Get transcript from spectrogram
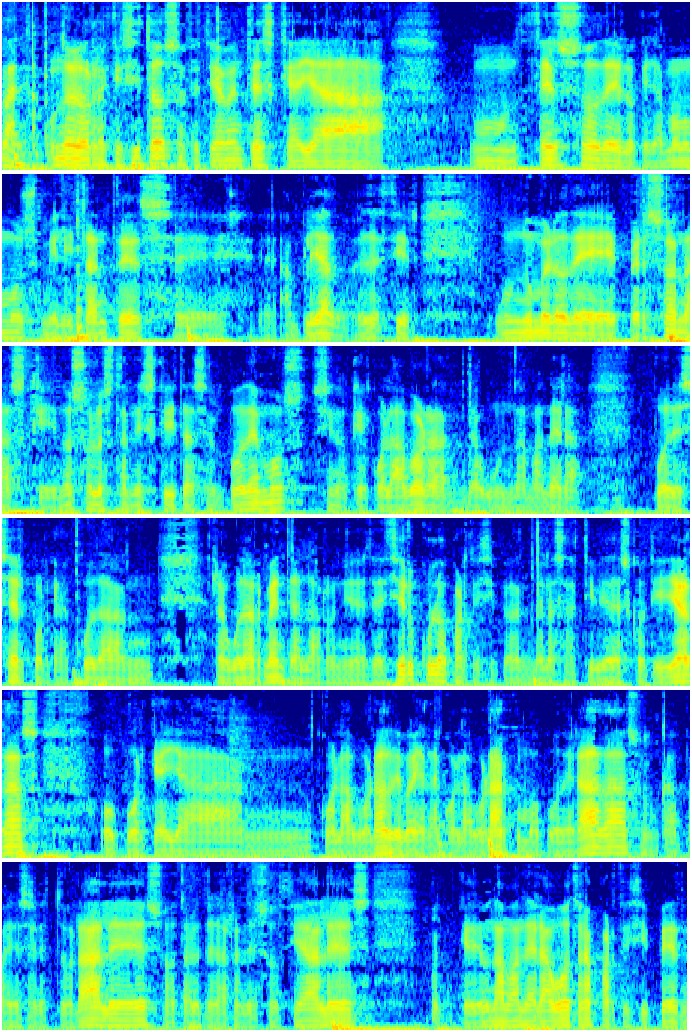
Vale, uno de los requisitos efectivamente es que haya un censo de lo que llamamos militantes eh, ampliado, es decir, un número de personas que no solo están inscritas en Podemos, sino que colaboran de alguna manera. Puede ser porque acudan regularmente a las reuniones de círculo, participan de las actividades cotidianas o porque hayan colaborado y vayan a colaborar como apoderadas o en campañas electorales o a través de las redes sociales, que de una manera u otra participen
